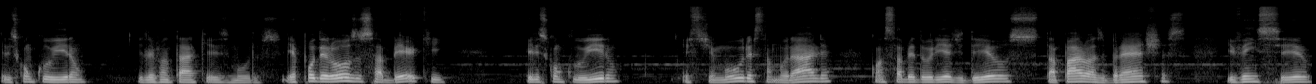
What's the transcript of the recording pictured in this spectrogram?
eles concluíram de levantar aqueles muros. E é poderoso saber que eles concluíram este muro, esta muralha, com a sabedoria de Deus, taparam as brechas e venceram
